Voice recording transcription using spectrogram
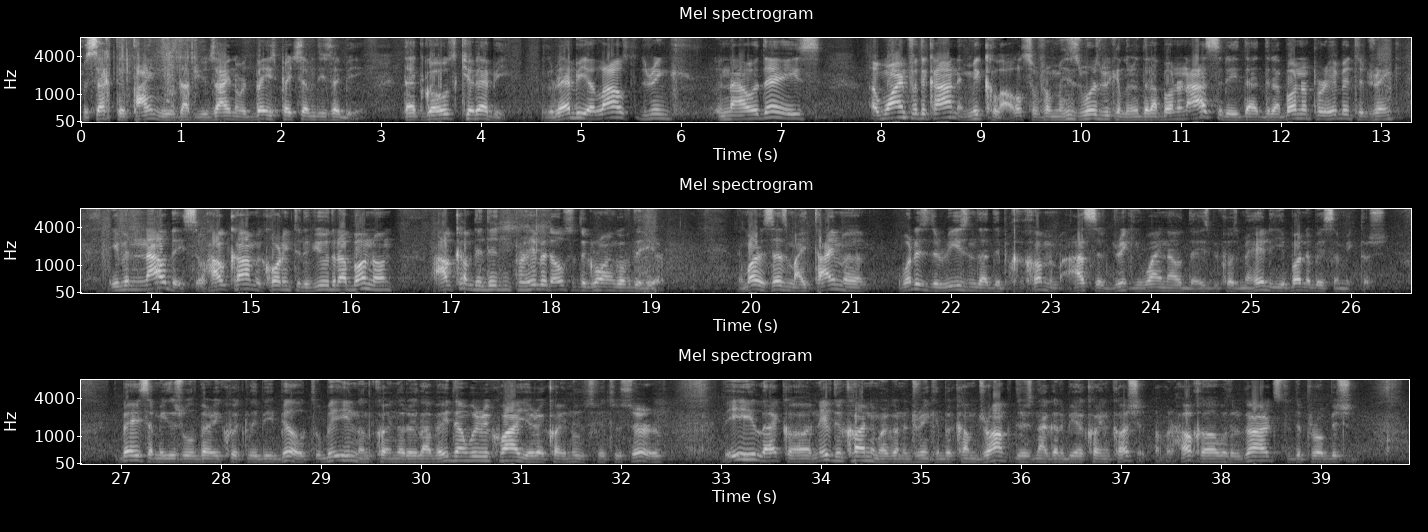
Masechta Tainis, that Yudzayin with base, page 70 That goes Kirebi. Rebbe allows to drink nowadays a wine for the Kahanim, Miklal. So from his words we can learn that Rabbanon Asri, that the Rabbanon prohibit to drink even nowadays. So how come, according to the view of the Rabbanon, how come they didn't prohibit also the growing of the hair? The Gemara says, my time, uh, what is the reason that the Chachamim Asr drinking wine nowadays? Because Meher Yibana Beis HaMikdash. Beis Hamikdash will very quickly be built. To be in on kohen and we require a kohen who's fit to serve. And if the kohenim are going to drink and become drunk, there's not going to be a kohen kosher. With regards to the prohibition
